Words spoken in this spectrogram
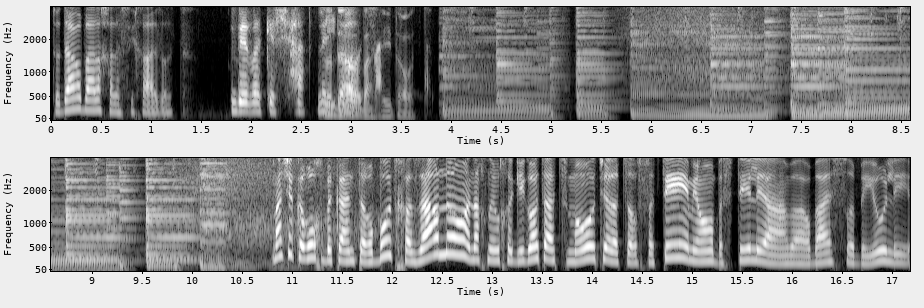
תודה רבה לך על השיחה הזאת. בבקשה. תודה רבה, להתראות. מה שכרוך בכאן תרבות, חזרנו, אנחנו עם חגיגות העצמאות של הצרפתים, יום הבסטיליה ב-14 ביולי,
